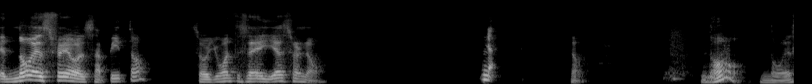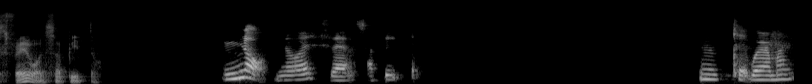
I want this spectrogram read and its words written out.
uh, no es feo el sapito. So you want to say yes or no? No. No. No, no es feo el sapito. No, no es feo el sapito. Okay, where am I?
